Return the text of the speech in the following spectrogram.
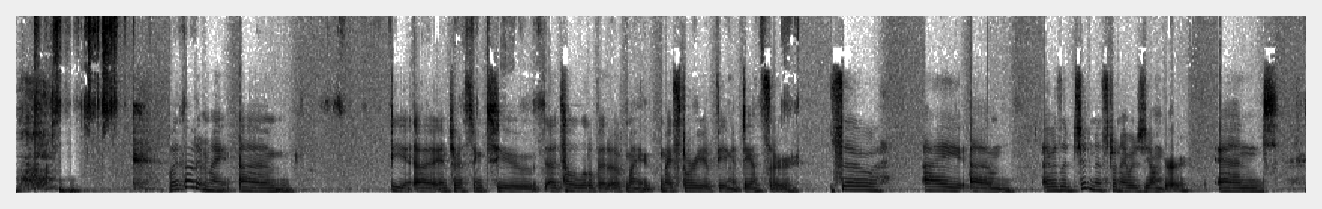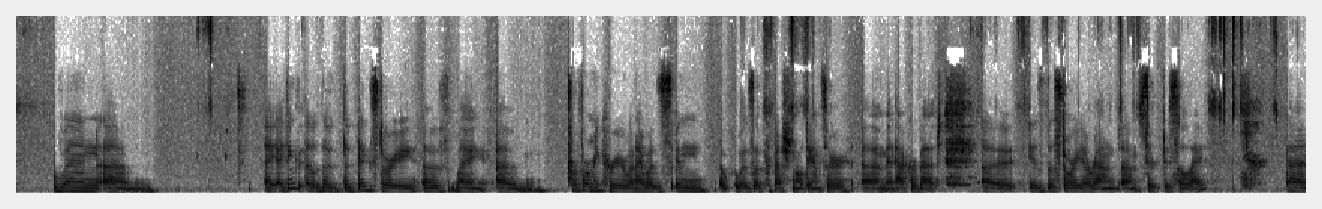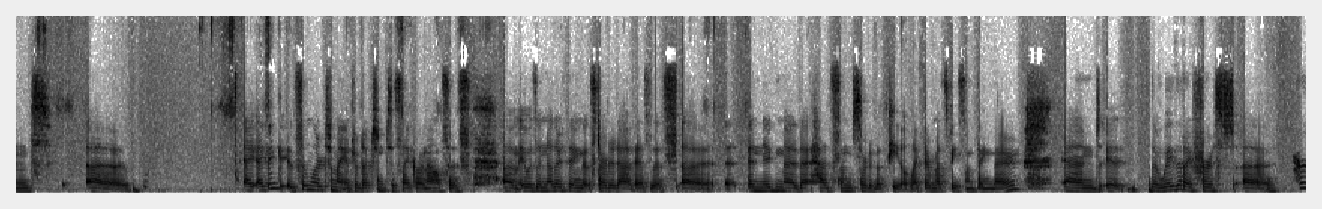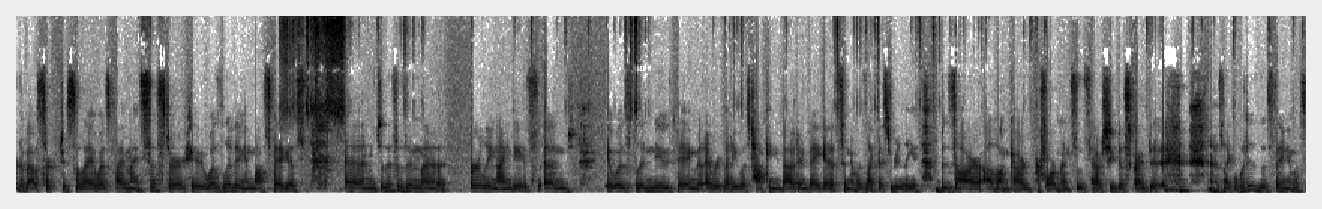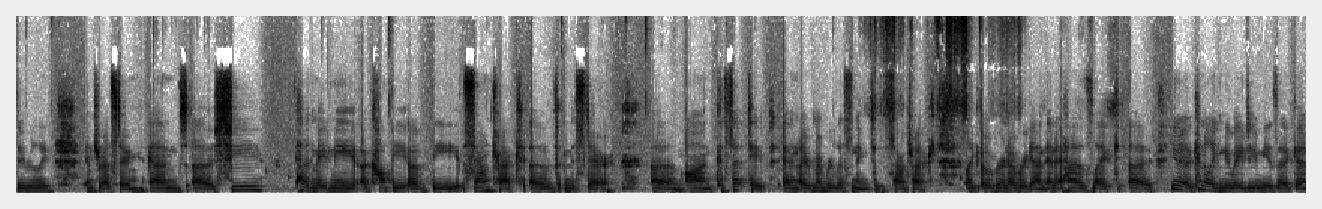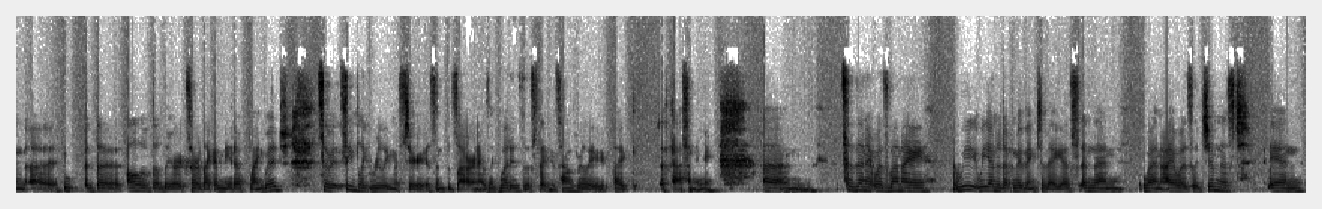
well, I thought it might um, be uh, interesting to uh, tell a little bit of my my story of being a dancer. So, I um, I was a gymnast when I was younger, and when um, I, I, think uh, the the big story of my um, performing career when I was in was a professional dancer um, and acrobat uh, is the story around um, Cirque du Soleil, and uh, I, I, think similar to my introduction to psychoanalysis. Um, it was another thing that started out as this uh, enigma that had some sort of appeal, like there must be something there. And it, the way that I first uh, heard about Cirque du Soleil was by my sister, who was living in Las Vegas. And this is in the early 90s. And it was the new thing that everybody was talking about in Vegas. And it was like this really bizarre avant garde performance, is how she described it. and I was like, what is this thing? It must be really interesting. And uh, she had made me a copy of the soundtrack of Mystère um, on cassette tape, and I remember listening to the soundtrack like over and over again. And it has like uh, you know kind of like new agey music, and uh, the all of the lyrics are like a made up language, so it seemed like really mysterious and bizarre. And I was like, what is this thing? It sounds really like fascinating. Um, so then it was when I we we ended up moving to Vegas, and then when I was a gymnast in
